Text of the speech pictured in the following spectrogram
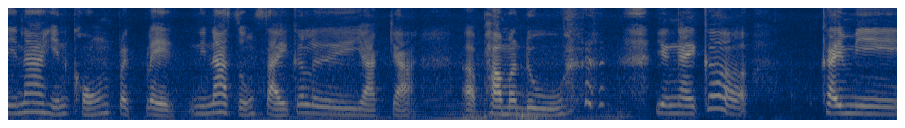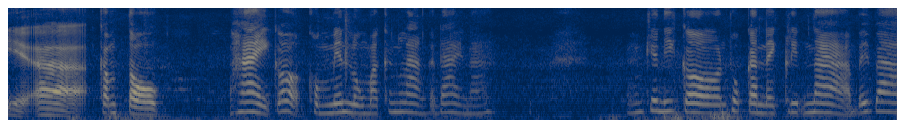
นี้น่าเห็นของแปลกๆนี่น่าสงสัยก็เลยอยากจะพามาดู ยังไงก็ใครมีคำตอบ ให้ก็คอมเมนต์ลงมาข้างล่างก็ได้นะแค่นี้ก่อนพบกันในคลิปหน้า บ๊ายบา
